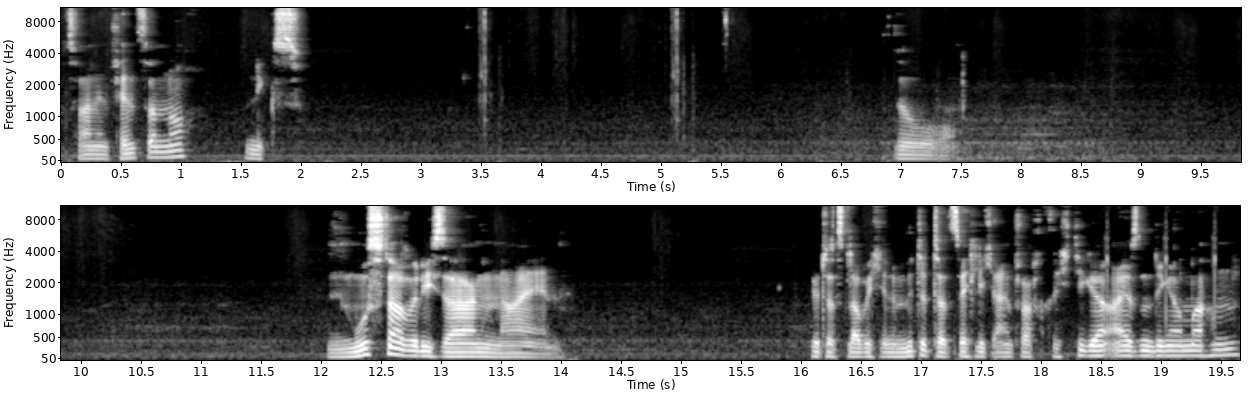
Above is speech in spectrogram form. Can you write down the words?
Was war an den Fenstern noch? Nix. So. Ein Muster würde ich sagen, nein. Ich würde das, glaube ich, in der Mitte tatsächlich einfach richtige Eisendinger machen.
